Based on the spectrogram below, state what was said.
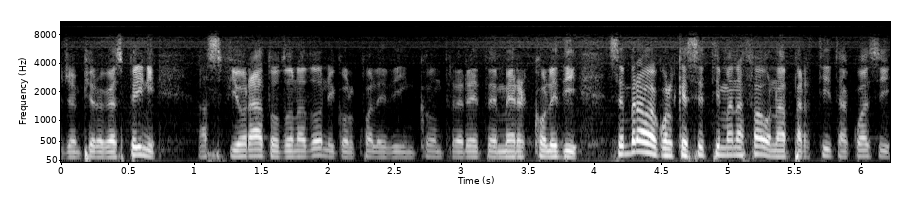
Giampiero Gasperini ha sfiorato Donadoni col quale vi incontrerete mercoledì. Sembrava qualche settimana fa una partita quasi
